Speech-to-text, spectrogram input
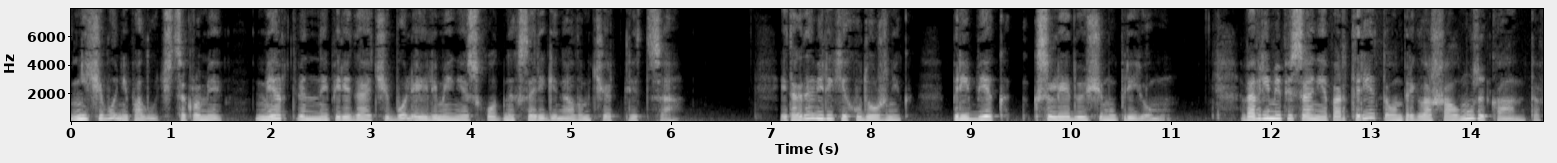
ничего не получится, кроме мертвенной передачи более или менее сходных с оригиналом черт лица. И тогда великий художник прибег к следующему приему. Во время писания портрета он приглашал музыкантов,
